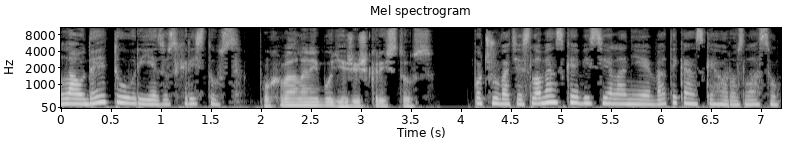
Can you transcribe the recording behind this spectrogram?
Laudetur Jezus Christus. Pochválený buď Ježiš Kristus. Počúvate slovenské vysielanie Vatikánskeho rozhlasu.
